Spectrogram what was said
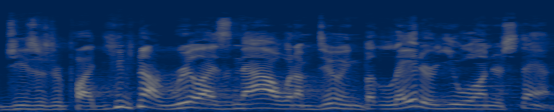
Jesus replied, You do not realize now what I'm doing, but later you will understand.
